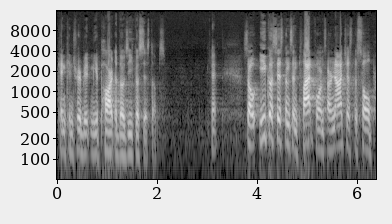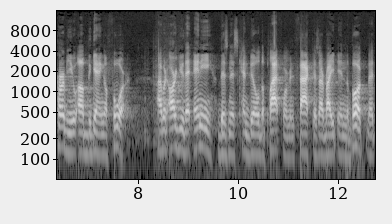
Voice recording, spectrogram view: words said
can contribute and be a part of those ecosystems. Okay? So ecosystems and platforms are not just the sole purview of the Gang of Four. I would argue that any business can build a platform. In fact, as I write in the book that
